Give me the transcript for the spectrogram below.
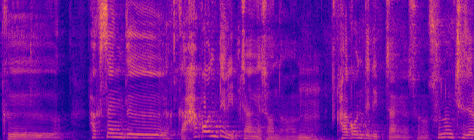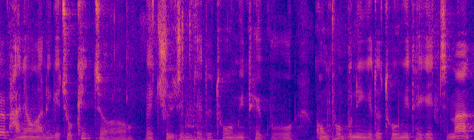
그 학생들 그러니까 학원들 입장에서는 학원들 입장에서는 수능 체제를 반영하는 게 좋겠죠. 매출 증대도 도움이 되고 공포 분위기도 도움이 되겠지만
